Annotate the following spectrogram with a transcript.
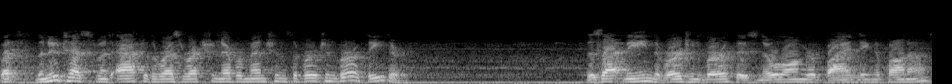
But the New Testament, after the resurrection, never mentions the virgin birth either. Does that mean the virgin birth is no longer binding upon us?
